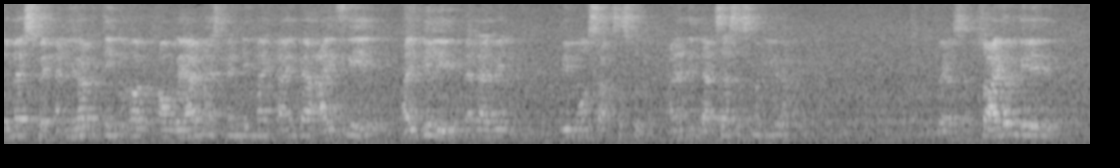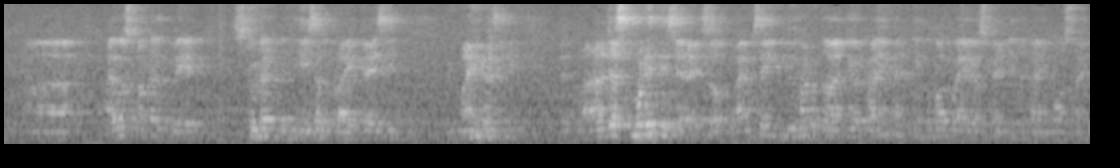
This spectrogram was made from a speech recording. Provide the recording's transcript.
the best way. And you have to think about how where am I spending my time where I feel, I believe that I will be more successful. And I think that's the assessment you have yourself. So I don't believe in uh, I was not a great student, these are the bright guys in my university. I'll just put it this way, right? So I'm saying you have to guard your time and think about where you're spending the time most time.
